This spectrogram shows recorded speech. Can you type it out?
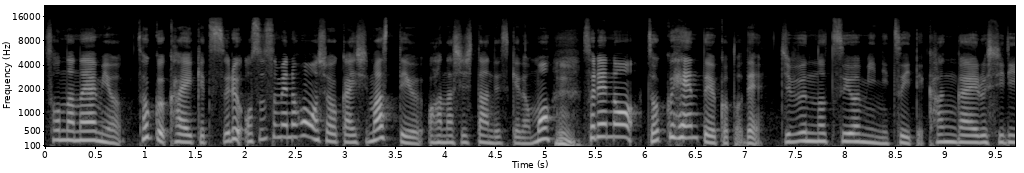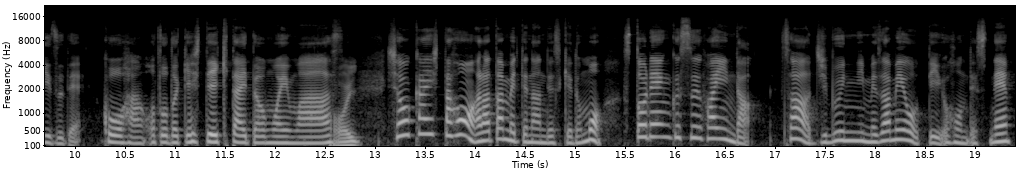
そんな悩みを即解決するおすすめの本を紹介しますっていうお話ししたんですけども、うんそれの続編ということで自分の強みについて考えるシリーズで後半お届けしていきたいと思います。はい紹介した本改めてなんですけども「ストレングスファインダーさあ自分に目覚めよう」っていう本ですね。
